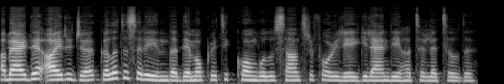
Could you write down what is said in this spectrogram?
Haberde ayrıca Galatasaray'ın da Demokratik Kongolu Santrifor ile ilgilendiği hatırlatıldı.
